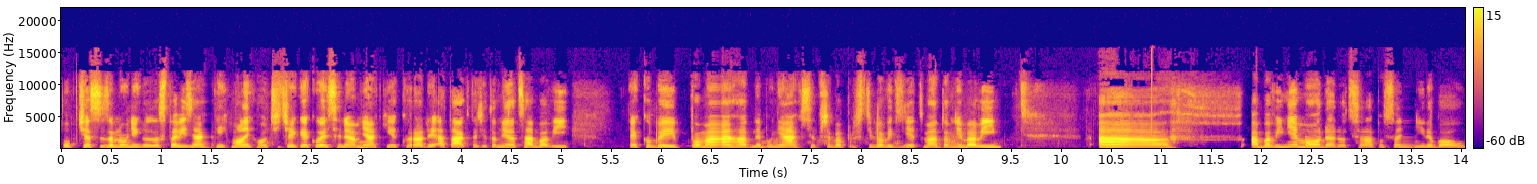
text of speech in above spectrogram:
občas se za mnou někdo zastaví z nějakých malých holčiček, jako jestli nám nějaký jako rady a tak, takže to mě docela baví jakoby pomáhat nebo nějak se třeba prostě bavit s dětma, to mě baví. A, a baví mě móda docela poslední dobou,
